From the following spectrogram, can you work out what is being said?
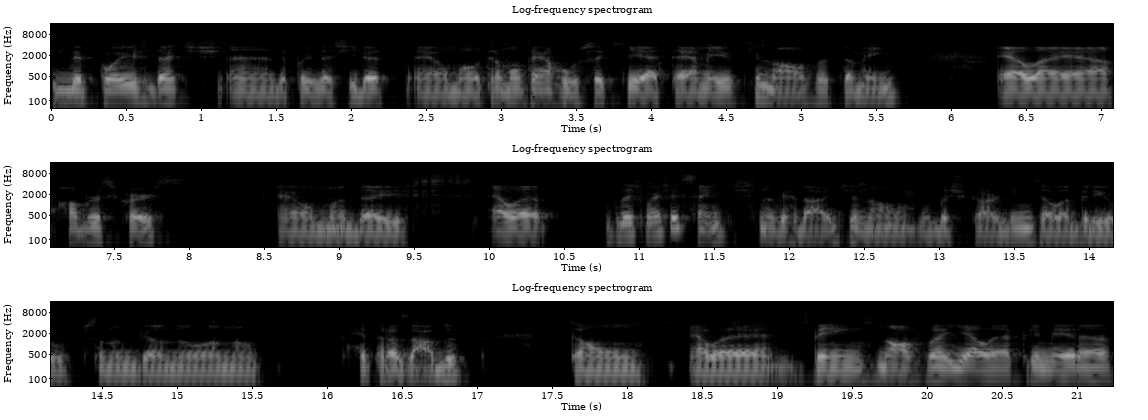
Depois da, é, depois da Tira, é uma outra montanha russa que é até meio que nova também. Ela é a Cobra's Curse. É uma das. Ela é uma das mais recentes, na verdade, no, no Busch Gardens. Ela abriu, se eu não me engano, no ano retrasado. Então, ela é bem nova e ela é a primeira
